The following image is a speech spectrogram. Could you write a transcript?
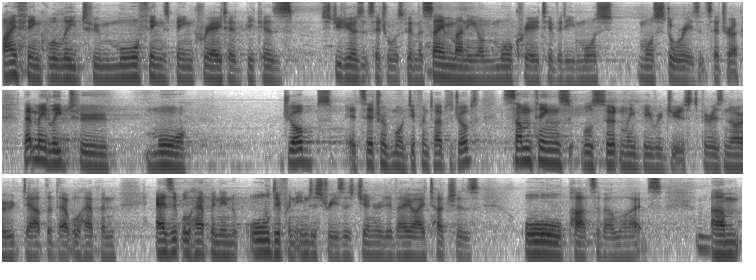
I think, will lead to more things being created because studios, etc., will spend the same money on more creativity, more, more stories, etc. That may lead to more jobs, etc., more different types of jobs. Some things will certainly be reduced. There is no doubt that that will happen, as it will happen in all different industries as generative AI touches all parts of our lives. Um,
